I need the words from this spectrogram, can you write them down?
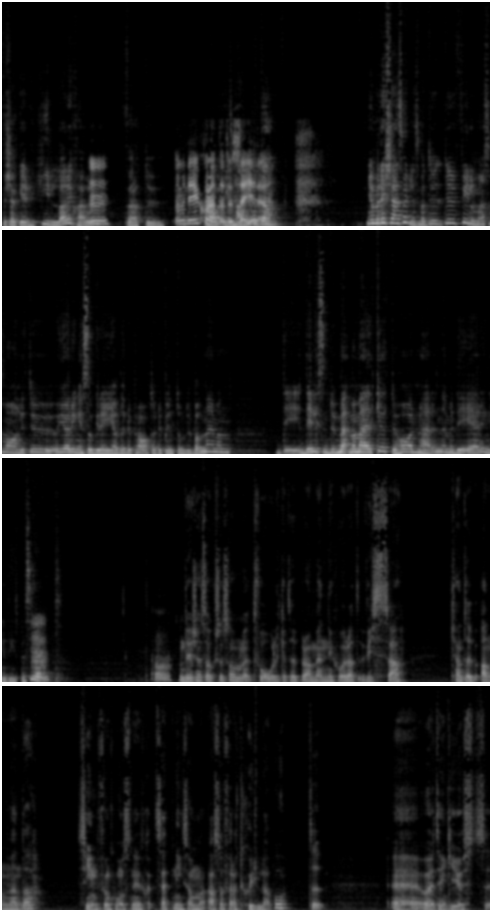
försöker hylla dig själv Mm. för att du Ja, men det är ju skönt att du hand, säger det. utan- Ja men det känns verkligen som att du, du filmar som vanligt, du gör ingen stor grej av det, du pratar typ inte om du bara nej men det, det är liksom, du, man märker att du har den här, nej men det är ingenting speciellt. Mm. Ja. Det känns också som två olika typer av människor. Att vissa kan typ använda sin funktionsnedsättning som, alltså för att skylla på. Typ. Eh, och jag tänker just eh,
